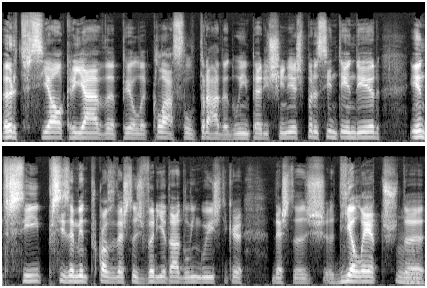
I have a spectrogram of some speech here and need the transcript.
artificial criada pela classe letrada do Império Chinês para se entender entre si, precisamente por causa destas variedade linguística, destes dialetos uhum. da,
